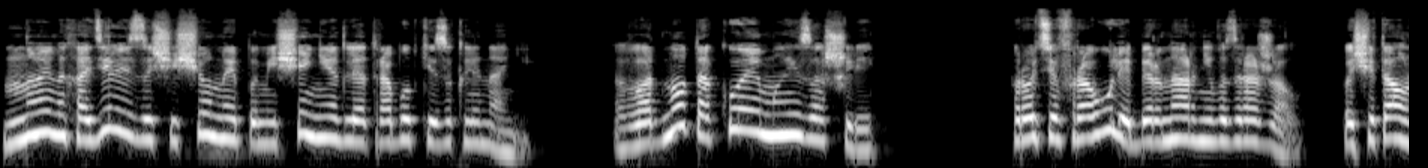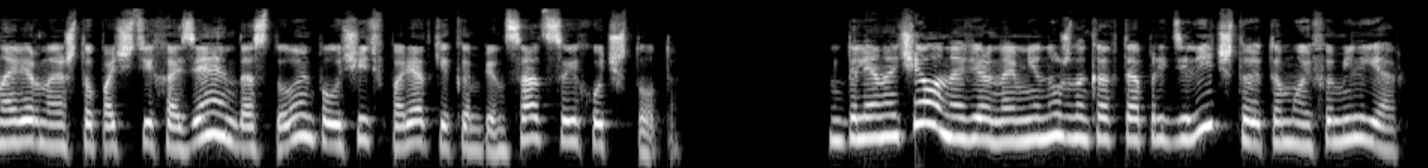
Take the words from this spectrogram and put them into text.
но и находились защищенные помещения для отработки заклинаний. В одно такое мы и зашли. Против Рауля Бернар не возражал. Посчитал, наверное, что почти хозяин достоин получить в порядке компенсации хоть что-то. «Для начала, наверное, мне нужно как-то определить, что это мой фамильяр»,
